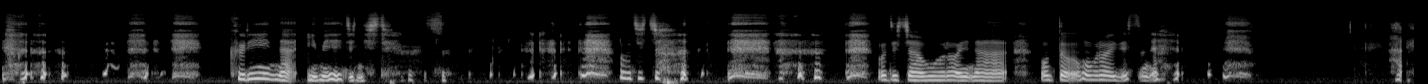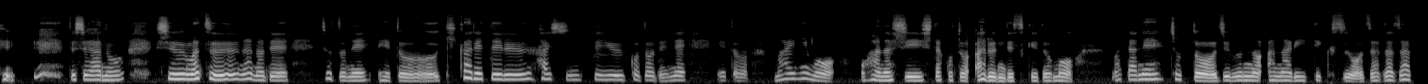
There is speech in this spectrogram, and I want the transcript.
クリーンなイメージにしています おじちゃん おじちゃんおもろいな。本当おもろいですねはい。私はあの、週末なので、ちょっとね、えっ、ー、と、聞かれてる配信っていうことでね、えっ、ー、と、前にもお話ししたことあるんですけども、またね、ちょっと自分のアナリティクスをザザザッ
